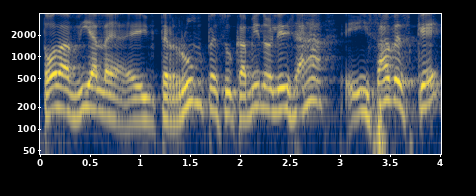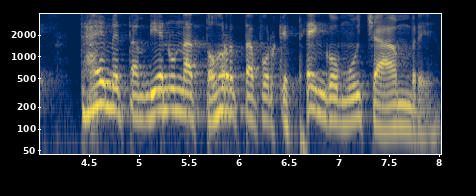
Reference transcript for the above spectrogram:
todavía le interrumpe su camino y le dice, ah, ¿y sabes qué? Tráeme también una torta porque tengo mucha hambre.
